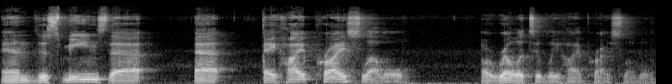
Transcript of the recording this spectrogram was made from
And this means that at a high price level, a relatively high price level,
